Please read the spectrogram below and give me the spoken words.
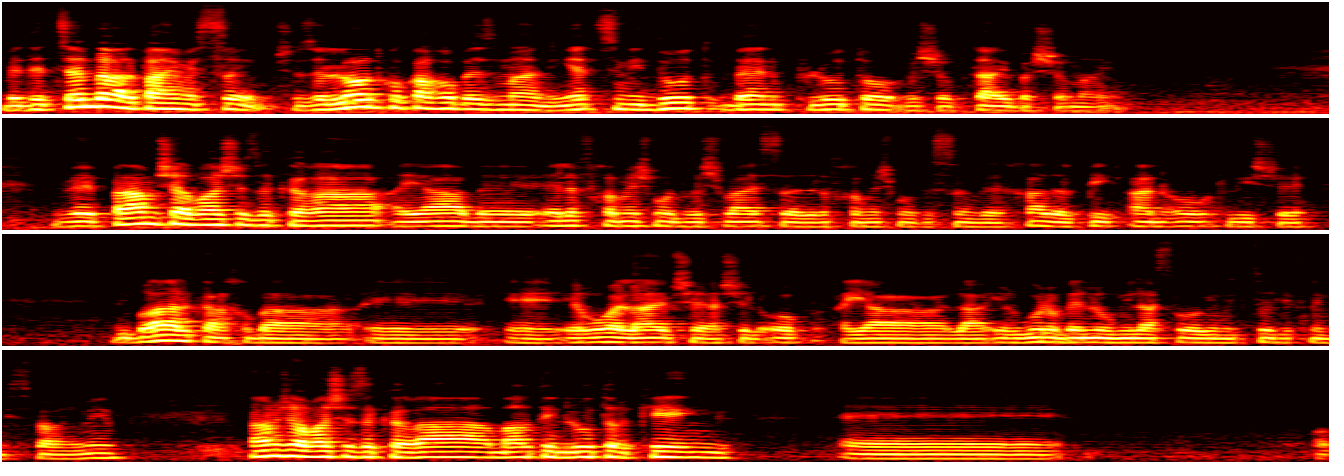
בדצמבר 2020, שזה לא עוד כל כך הרבה זמן, יהיה צמידות בין פלוטו ושבתאי בשמיים. ופעם שעברה שזה קרה היה ב-1517 עד 1521, על פי אן אורטלי, ש... דיברה על כך באירוע live שהיה של OPA, היה לארגון הבינלאומי לאסטרולוגיה מקצועית לפני מספר ימים. פעם שעברה שזה קרה, מרטין לותר קינג, אה, או,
